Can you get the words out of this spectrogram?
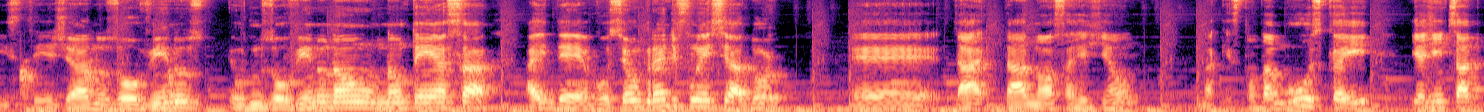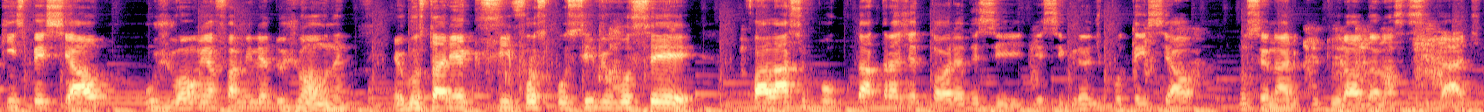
esteja nos ouvindo, nos ouvindo não, não tem essa a ideia. Você é um grande influenciador é, da, da nossa região na questão da música aí, e a gente sabe que em especial o João e a família do João, né? Eu gostaria que, se fosse possível, você falasse um pouco da trajetória desse, desse grande potencial no cenário cultural da nossa cidade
